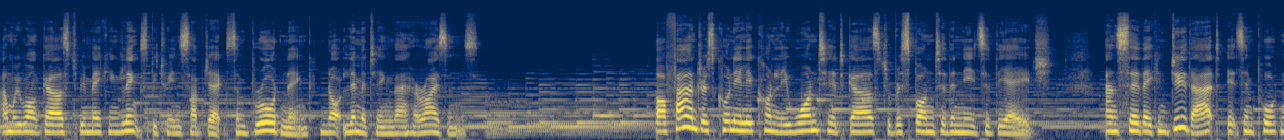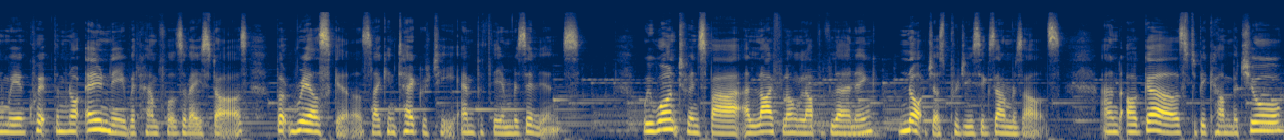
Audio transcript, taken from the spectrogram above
and we want girls to be making links between subjects and broadening, not limiting their horizons. Our foundress Cornelia Connelly wanted girls to respond to the needs of the age. And so they can do that, it's important we equip them not only with handfuls of A stars, but real skills like integrity, empathy and resilience. We want to inspire a lifelong love of learning, not just produce exam results, and our girls to become mature,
